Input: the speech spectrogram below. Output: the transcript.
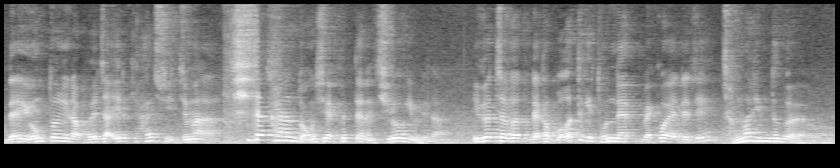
내 용돈이라 벌자 이렇게 할 수 있지만 시작하는 동시에 그때는 지옥입니다. 이것저것 내가 뭐 어떻게 돈 내, 메꿔야 되지? 정말 힘든 거예요.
